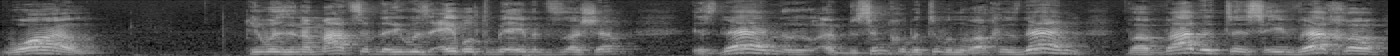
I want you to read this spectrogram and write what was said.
while he was in a matzav that he was able to be Avedis Hashem. Is then uh, b'simcha b'tuv l'vach is then vavadates ivecha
